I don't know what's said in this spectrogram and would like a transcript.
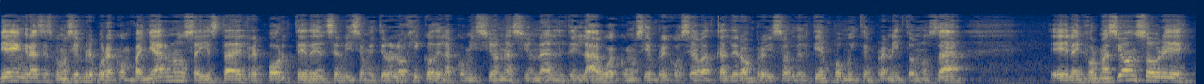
Bien, gracias como siempre por acompañarnos. Ahí está el reporte del Servicio Meteorológico de la Comisión Nacional del Agua. Como siempre, José Abad Calderón, previsor del tiempo, muy tempranito nos da eh, la información sobre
